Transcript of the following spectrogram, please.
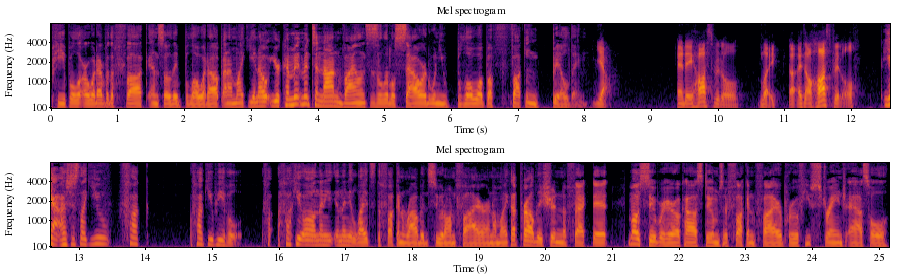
people or whatever the fuck, and so they blow it up. And I'm like, you know, your commitment to non-violence is a little soured when you blow up a fucking building. Yeah, and a hospital, like uh, a hospital. Yeah, I was just like, you fuck, fuck you people. F- fuck you all, and then he and then he lights the fucking Robin suit on fire, and I'm like, that probably shouldn't affect it. Most superhero costumes are fucking fireproof, you strange asshole.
